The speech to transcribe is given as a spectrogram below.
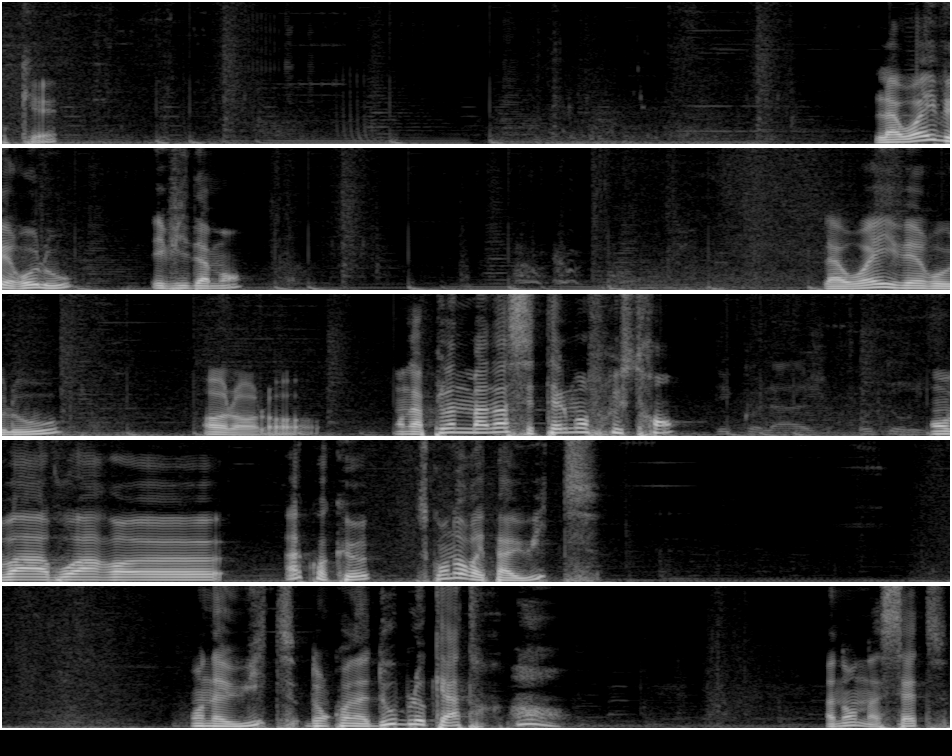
Ok. La wave est relou, évidemment. La wave est relou. Oh là là. On a plein de mana, c'est tellement frustrant. On va avoir... Euh... Ah, quoique. Est-ce qu'on n'aurait pas 8 On a 8, donc on a double 4. ah non, on a 7.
